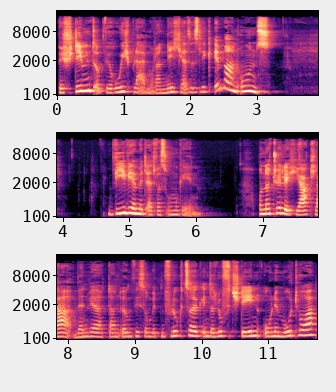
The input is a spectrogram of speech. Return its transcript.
bestimmt, ob wir ruhig bleiben oder nicht. Also es liegt immer an uns wie wir mit etwas umgehen. Und natürlich, ja klar, wenn wir dann irgendwie so mit dem Flugzeug in der Luft stehen ohne Motor,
